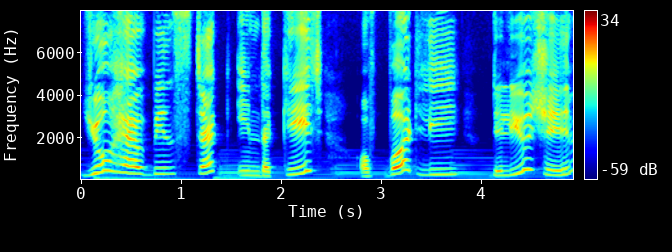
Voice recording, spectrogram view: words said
You have been stuck in the cage of worldly delusion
